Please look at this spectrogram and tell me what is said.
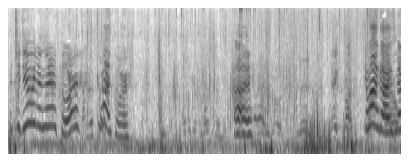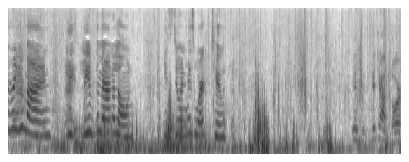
what you doing in there, Thor? Come Come on, Thor. I'll get Thor swimming. Hi. How you doing? Hey, come on. Come on, guys. Never you mind. Le- leave the man alone. He's doing his work too. Good job, Thor.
